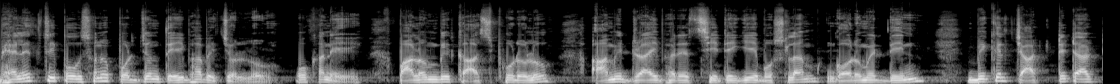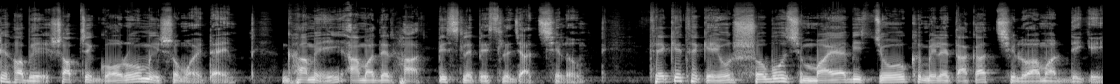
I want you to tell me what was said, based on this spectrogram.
ভ্যালেট্রি পৌঁছানো পর্যন্ত এইভাবে চলল। ওখানে পালম্বির কাজ ফুরলো। আমি ড্রাইভারের সিটে গিয়ে বসলাম। গরমের দিন। বিকেল চারটে চারটে হবে সবচেয়ে গরম এই সময়টায়। ঘামে আমাদের হাত পিছলে পিছলে যাচ্ছিল। থেকে থেকে ওর সবুজ, মায়াবী চোখ মেলে তাকাচ্ছিল আমার দিকে।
